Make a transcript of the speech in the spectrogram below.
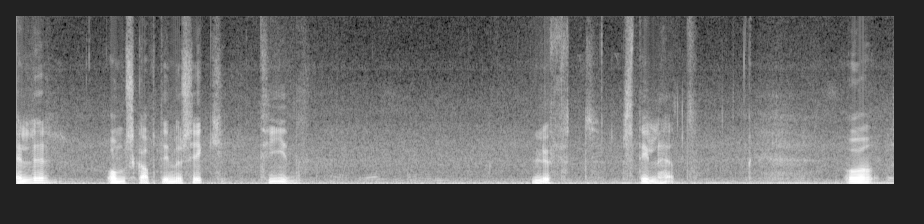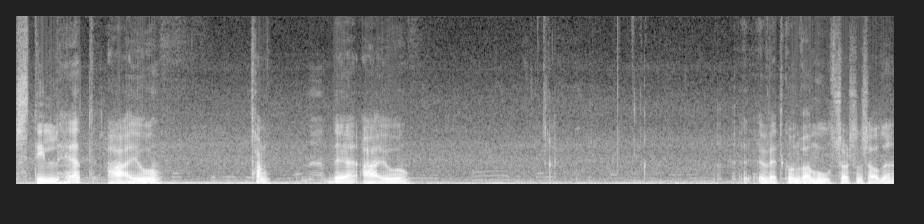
Eller omskapt i musikk tid. Luft. Stillhet. Og stillhet er jo tank... Det er jo Jeg vet ikke om det var Mozart som sa det.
